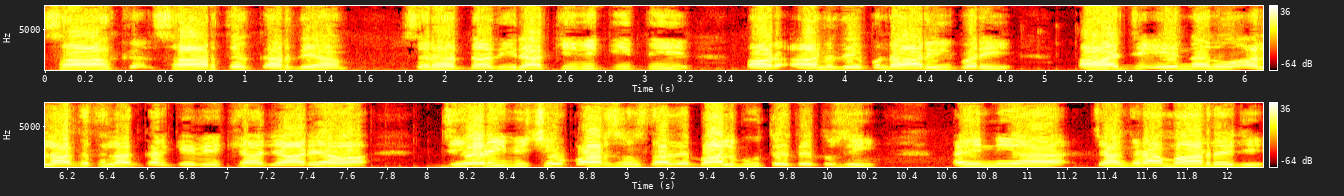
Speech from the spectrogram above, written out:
ਸਾਖ, ਸਾਰਥਕ ਕਰਦਿਆਂ ਸਰਹੱਦਾਂ ਦੀ ਰਾਖੀ ਵੀ ਕੀਤੀ ਔਰ ਅੰਨ ਦੇ ਭੰਡਾਰ ਵੀ ਭਰੇ। ਅੱਜ ਇਹਨਾਂ ਨੂੰ ਅਲੱਗ ਥਲੱਗ ਕਰਕੇ ਵੇਖਿਆ ਜਾ ਰਿਹਾ ਵਾ। ਜਿਹੜੀ ਵਿਸ਼ਵ ਪਾਰ ਸੰਸਥਾ ਦੇ ਬਲਬੂਤੇ ਤੇ ਤੁਸੀਂ ਇੰਨੀਆਂ ਚਾਂਗੜਾ ਮਾਰ ਰਹੇ ਜੀ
